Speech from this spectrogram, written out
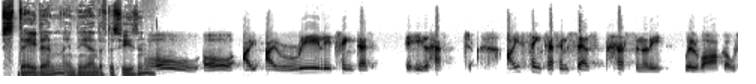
stay then in the end of the season? Oh, oh, I, I really think that he'll have to. I think that himself personally will walk out,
